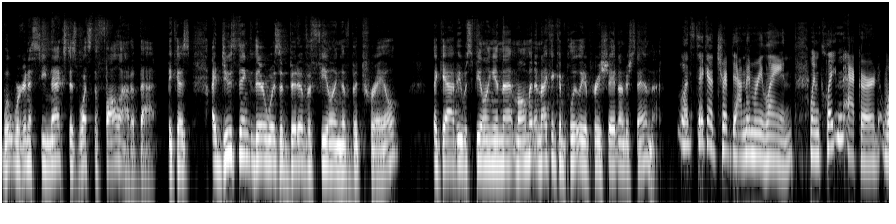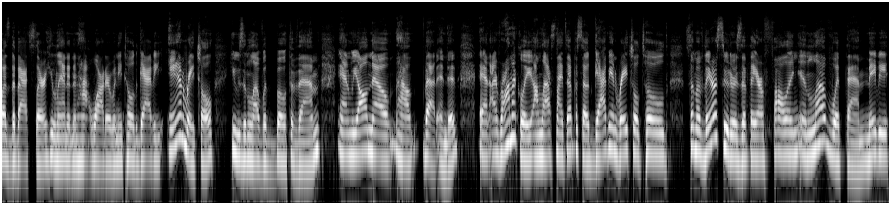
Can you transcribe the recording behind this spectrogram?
what we're going to see next is what's the fallout of that? Because I do think there was a bit of a feeling of betrayal that Gabby was feeling in that moment. And I can completely appreciate and understand that. Let's take a trip down memory lane. When Clayton Echard was the bachelor, he landed in hot water when he told Gabby and Rachel he was in love with both of them. And we all know how that ended. And ironically, on last night's episode, Gabby and Rachel told some of their suitors that they are falling in love with them. Maybe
